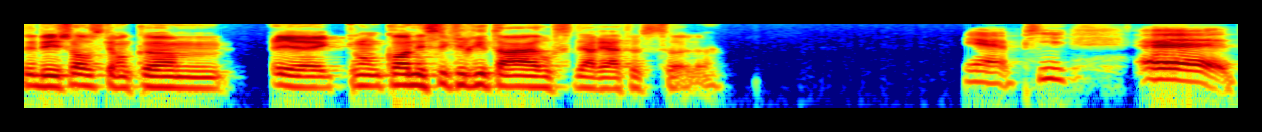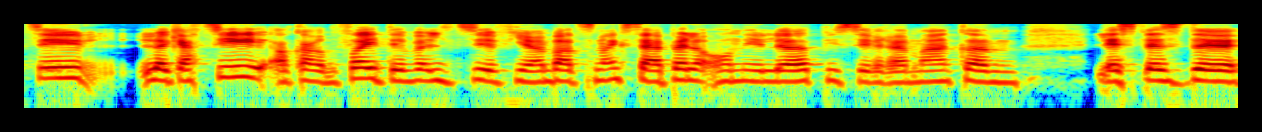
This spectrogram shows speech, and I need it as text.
des choses qui ont comme euh, qu'on est sécuritaire aussi derrière tout ça. Là. Yeah. Puis, euh, tu sais, le quartier, encore une fois, est évolutif. Il y a un bâtiment qui s'appelle On est là, puis c'est vraiment comme l'espèce de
